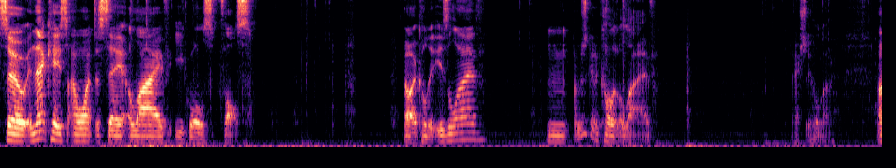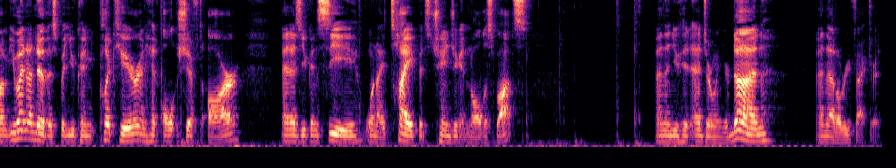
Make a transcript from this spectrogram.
So in that case, I want to say alive equals false. Oh, I called it is alive? Mm, I'm just going to call it alive. Actually, hold on. Um, you might not know this, but you can click here and hit Alt-Shift-R. And as you can see, when I type, it's changing it in all the spots. And then you hit Enter when you're done, and that'll refactor it.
